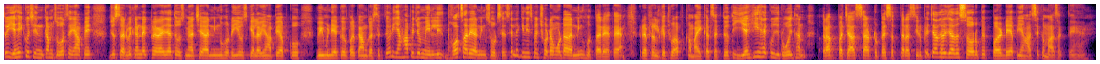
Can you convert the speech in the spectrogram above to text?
तो यही कुछ इनकम सोर्स है, यहाँ पे जो सर्वे कंडक्ट कराया जाता है, उसमें अच्छी अर्निंग हो रही है, उसके अलावा यहाँ पे आपको वी मीडिया के ऊपर काम कर सकते हो और यहाँ पे जो मेनली बहुत सारे अर्निंग सोर्सेस है, लेकिन इसमें छोटा मोटा अर्निंग होता रहता है। रेफरल के थ्रू आप कमाई कर सकते हो। तो यही है कुछ रोज धन, अगर आप पचास, साठ रुपये सत्तर, अस्सी रुपये ज़्यादा से ज़्यादा सौ रुपये पर डे आप यहाँ से कमा सकते हैं।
